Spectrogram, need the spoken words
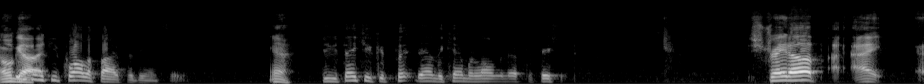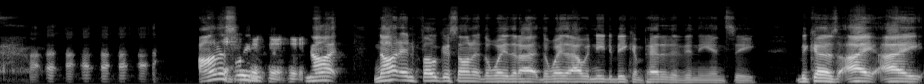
Oh Even God, if you qualified for the NC, Yeah. Do you think you could put down the camera long enough to fish it? straight up, I, I I, I, honestly not not in focus on it the way that I the way that I would need to be competitive in the NC because I I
